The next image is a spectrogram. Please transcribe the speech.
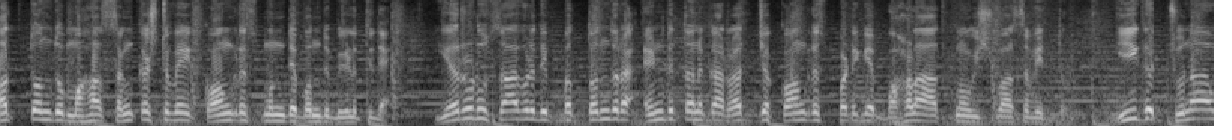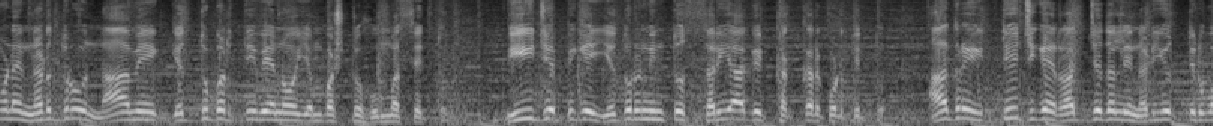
ಮತ್ತೊಂದು ಮಹಾ ಸಂಕಷ್ಟವೇ ಕಾಂಗ್ರೆಸ್ ಮುಂದೆ ಬಂದು ಬೀಳುತ್ತಿದೆ. ಎರಡು ಸಾವಿರದ ಇಪ್ಪತ್ತೊಂದರ ಎಂಡ್ ತನಕ ರಾಜ್ಯ ಕಾಂಗ್ರೆಸ್ ಪಡೆಗೆ ಬಹಳ ಆತ್ಮವಿಶ್ವಾಸವಿತ್ತು. ಈಗ ಚುನಾವಣೆ ನಡೆದ್ರೂ ನಾವೇ ಗೆದ್ದು ಬರ್ತೀವೇನೋ ಎಂಬಷ್ಟು ಹುಮ್ಮಸ್ಸಿತ್ತು. ಬಿಜೆಪಿಗೆ ಎದುರು ನಿಂತು ಸರಿಯಾಗಿ ಟಕ್ಕರ್ ಕೊಡ್ತಿತ್ತು. ಆದರೆ ಇತ್ತೀಚೆಗೆ ರಾಜ್ಯದಲ್ಲಿ ನಡೆಯುತ್ತಿರುವ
